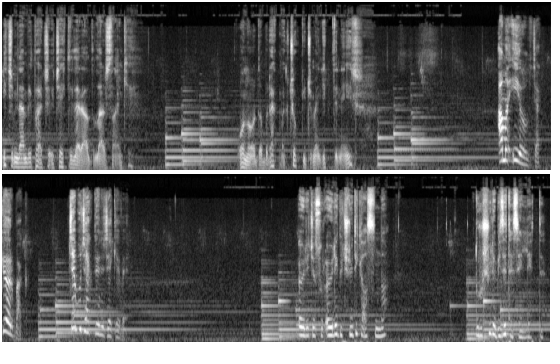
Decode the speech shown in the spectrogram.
İçimden bir parçayı çektiler aldılar sanki. Onu orada bırakmak çok gücüme gitti Nehir. Ama iyi olacak. Gör bak. Çabucak dönecek eve. Öyle cesur, öyle güçlüydü ki aslında. Duruşuyla bizi teselli etti.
